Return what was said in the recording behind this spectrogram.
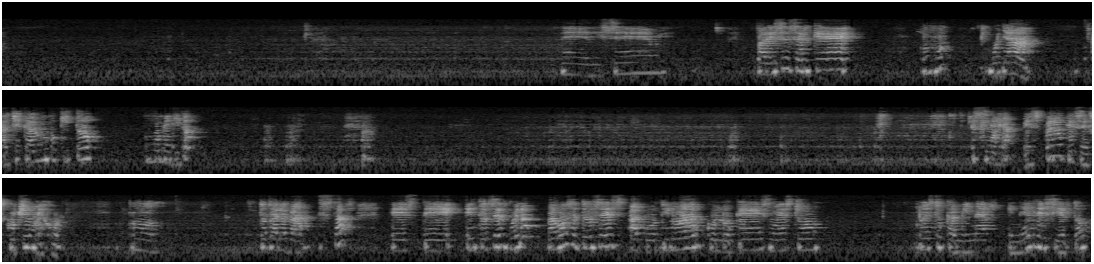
Me dice, parece ser que voy a, a checar un poquito, un momentito. Mejor. Toda staff. Este, entonces, bueno, vamos entonces a continuar con lo que es nuestro, nuestro caminar en el desierto,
